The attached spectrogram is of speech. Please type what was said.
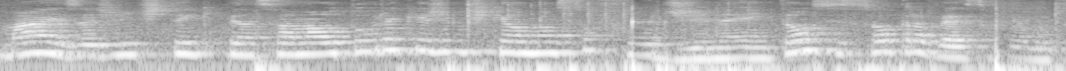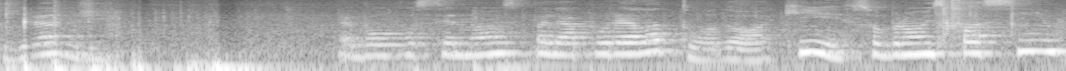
Mas a gente tem que pensar na altura que a gente quer o nosso food, né? Então, se sua travessa for muito grande, é bom você não espalhar por ela toda, ó. Aqui sobrou um espacinho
